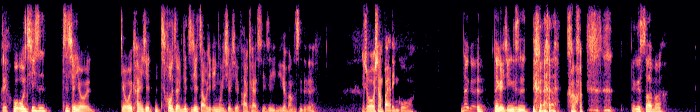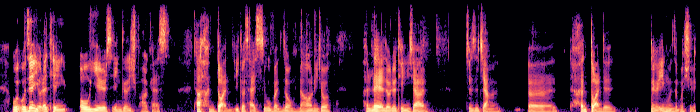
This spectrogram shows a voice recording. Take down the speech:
对我我其实之前有有会看一些，或者你就直接找一些英文学习的 podcast 也是一个方式，对不对？你说像百灵国，那个那个已经是 那个算吗？我我之前有在听 All Years English podcast，它很短，一个才十五分钟，然后你就很累的时候就听一下，就是讲呃很短的那个英文怎么学。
